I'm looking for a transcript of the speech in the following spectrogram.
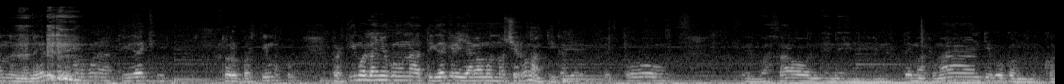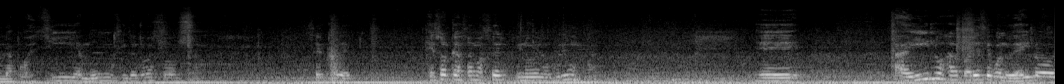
en enero, hicimos algunas actividades que nosotros partimos, partimos el año con una actividad que le llamamos Noche Romántica, y todo eh, basado en, en- en el tema romántico, con, con la poesía, música, todo eso. Eso alcanzamos a hacer y no nos pudimos más. Eh, ahí los aparece, bueno, de ahí lo,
